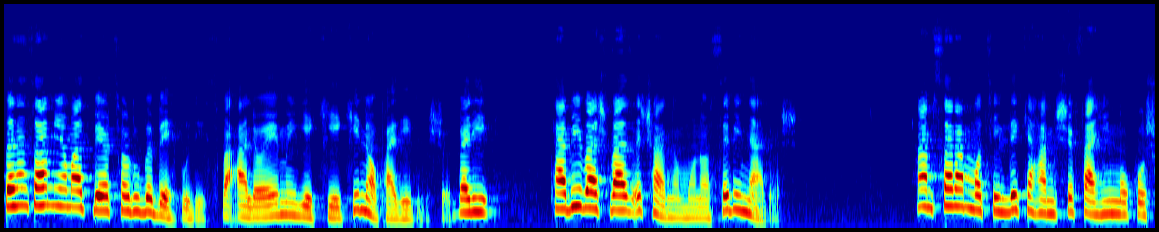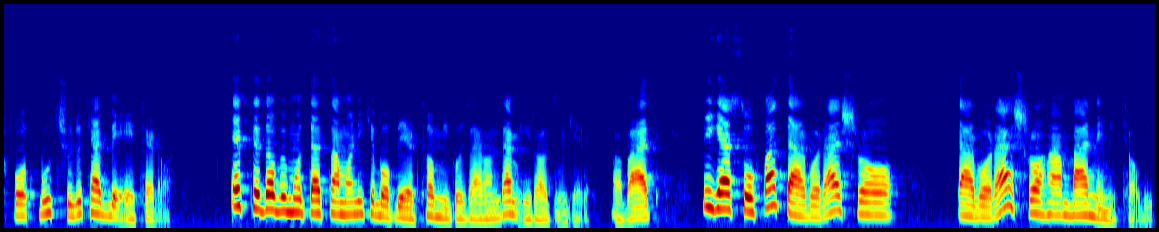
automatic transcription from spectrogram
به نظر می آمد برتا رو به بهبودی است و علائم یکی یکی ناپدید می شد ولی طبیبش وضع چندان مناسبی نداشت. همسرم ماتیلده که همیشه فهیم و خوشخلق بود شروع کرد به اعتراض. ابتدا به مدت زمانی که با برتا میگذراندم ایراد می‌گرفت و بعد دیگر صحبت دربارهش را دربارهش را هم بر نمیتابید.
